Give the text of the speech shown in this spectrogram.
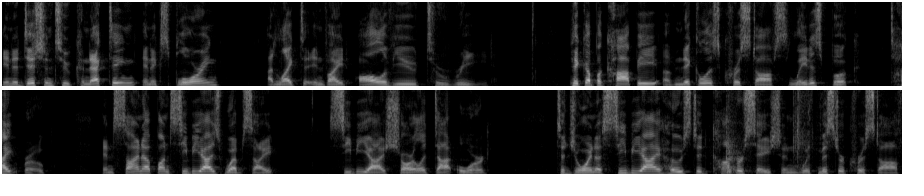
In addition to connecting and exploring, I'd like to invite all of you to read. Pick up a copy of Nicholas Kristof's latest book, Tightrope, and sign up on CBI's website, cbicharlotte.org, to join a CBI-hosted conversation with Mr. Kristof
